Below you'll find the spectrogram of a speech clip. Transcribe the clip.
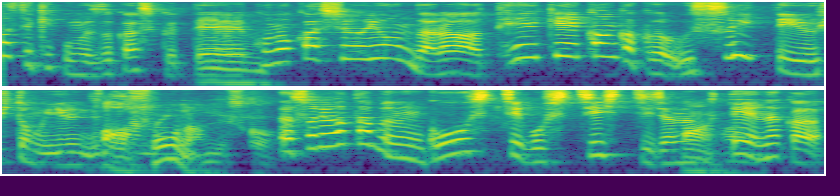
話って結構難しくて、この歌詞を読んだら定型感覚が薄いっていう人もいるんですよあそうなんですかそれは多分五七五七七じゃなくて、はいはいなんか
